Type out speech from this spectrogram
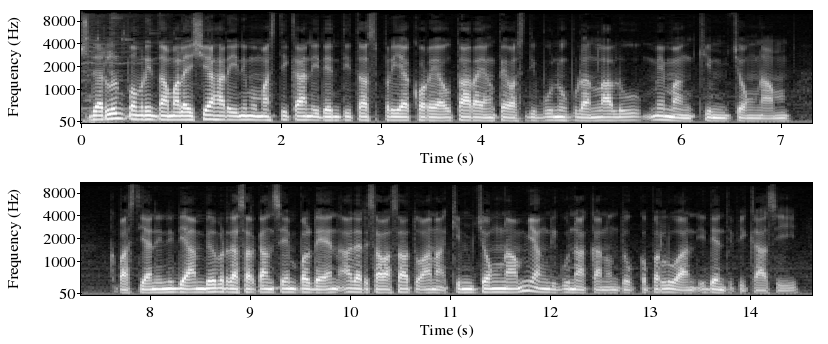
Sudarlun pemerintah Malaysia hari ini memastikan identitas pria Korea Utara yang tewas dibunuh bulan lalu memang Kim Jong Nam. Kepastian ini diambil berdasarkan sampel DNA dari salah satu anak Kim Jong Nam yang digunakan untuk keperluan identifikasi.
